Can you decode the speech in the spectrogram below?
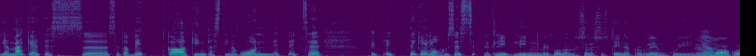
ja mägedes äh, seda vett ka kindlasti nagu on, et, et see et, et tegelikkuses et linn, linn võib olla noh, selles suhtes teine probleem, kui nagu maa,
